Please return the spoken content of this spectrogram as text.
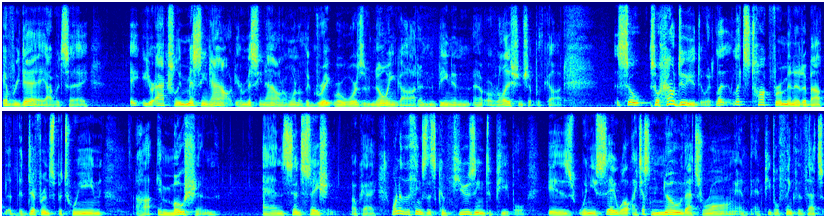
every day, I would say, you're actually missing out. You're missing out on one of the great rewards of knowing God and being in a relationship with God. So, so how do you do it? Let, us talk for a minute about the, the difference between uh, emotion and sensation. Okay, one of the things that's confusing to people is when you say, "Well, I just know that's wrong," and, and people think that that's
